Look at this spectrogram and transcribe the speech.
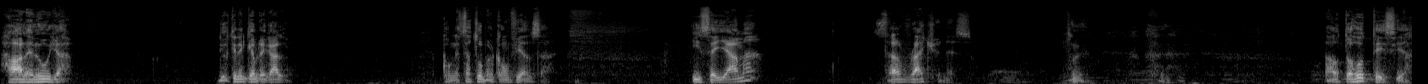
Aleluya. Dios tiene que bregar con esa super confianza. Y se llama self-righteousness. Autojusticia.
